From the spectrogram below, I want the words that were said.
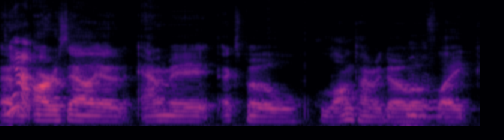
at Yeah. an artist alley at an anime expo a long time ago Mhm. of like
